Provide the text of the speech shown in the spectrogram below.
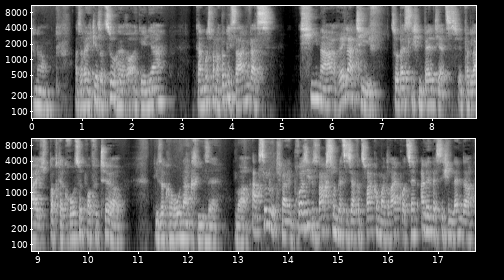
Genau. Also wenn ich dir so zuhöre, Eugenia, dann muss man auch wirklich sagen, dass China relativ zur westlichen Welt jetzt im Vergleich doch der große Profiteur dieser Corona-Krise war. Absolut. Ich meine, ein positives Wachstum letztes Jahr von 2,3 Prozent. Alle westlichen Länder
